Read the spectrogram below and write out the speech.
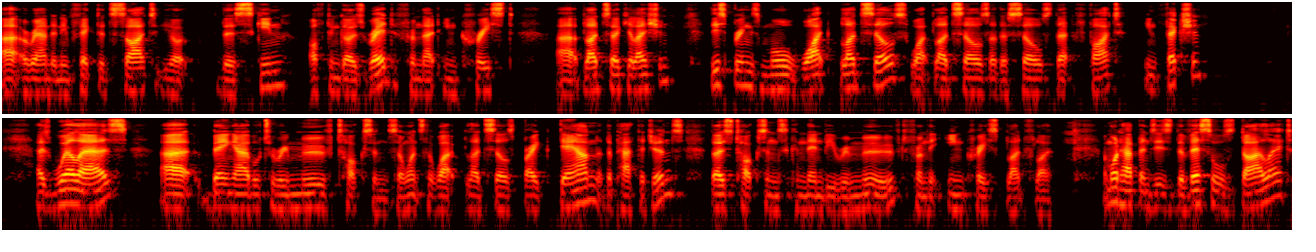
uh, around an infected site, your, the skin often goes red from that increased uh, blood circulation. This brings more white blood cells. White blood cells are the cells that fight infection, as well as uh, being able to remove toxins. So once the white blood cells break down the pathogens, those toxins can then be removed from the increased blood flow. And what happens is the vessels dilate,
